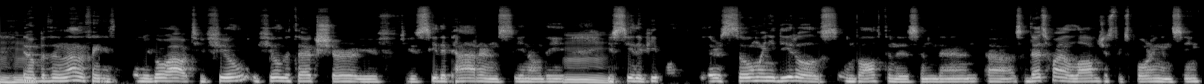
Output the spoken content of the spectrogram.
mm-hmm. you know. But then another thing is when you go out, you feel you feel the texture, you you see the patterns, you know, the mm. you see the people. There's so many details involved in this, and then uh, so that's why I love just exploring and seeing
